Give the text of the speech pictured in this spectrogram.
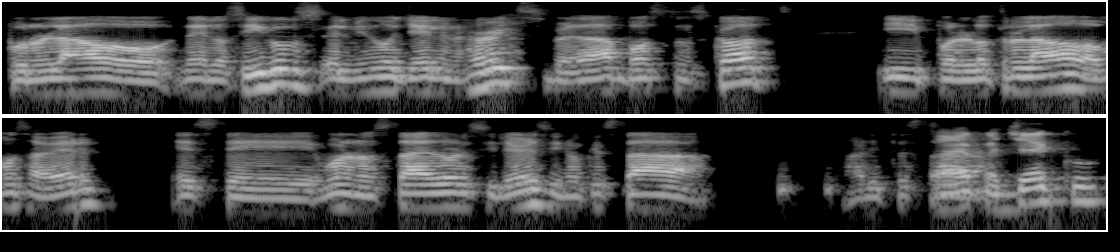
Por un lado, de los Eagles, el mismo Jalen Hurts, ¿verdad? Boston Scott. Y por el otro lado, vamos a ver, este, bueno, no está Edward Helaire, sino que está, ahorita Sabe está Pacheco,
